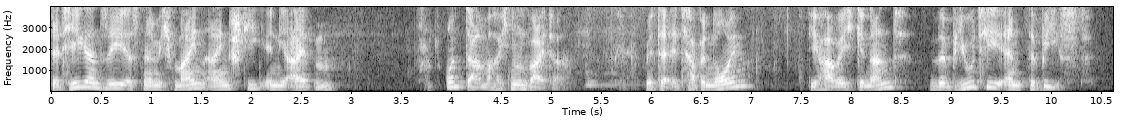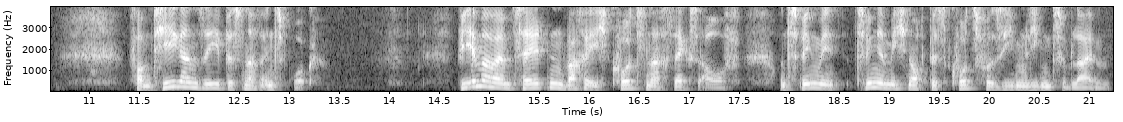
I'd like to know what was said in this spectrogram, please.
Der Tegernsee ist nämlich mein Einstieg in die Alpen und da mache ich nun weiter. Mit der Etappe 9, die habe ich genannt The Beauty and the Beast. Vom Tegernsee bis nach Innsbruck. Wie immer beim Zelten wache ich kurz nach sechs auf und zwinge, mich noch bis kurz vor sieben liegen zu bleiben.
